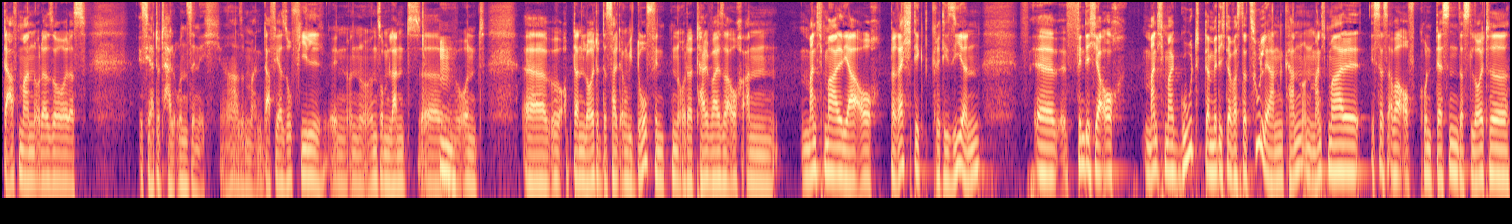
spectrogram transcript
darf man oder so, das ist ja total unsinnig. Ja, also man darf ja so viel in, in unserem Land äh, mhm. und äh, ob dann Leute das halt irgendwie doof finden oder teilweise auch an manchmal ja auch berechtigt kritisieren, äh, finde ich ja auch manchmal gut, damit ich da was dazulernen kann. Und manchmal ist das aber aufgrund dessen, dass Leute,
